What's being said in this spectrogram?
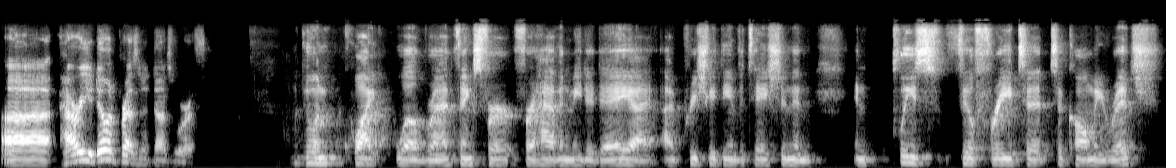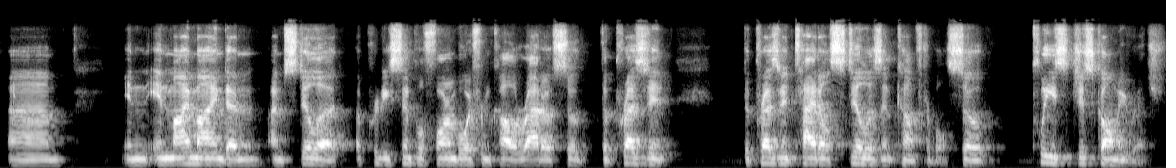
Uh, how are you doing, President Dunsworth? Doing quite well, Brad. Thanks for for having me today. I, I appreciate the invitation and and please feel free to to call me Rich. Um, in in my mind, I'm I'm still a, a pretty simple farm boy from Colorado. So the president the president title still isn't comfortable. So please just call me Rich.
